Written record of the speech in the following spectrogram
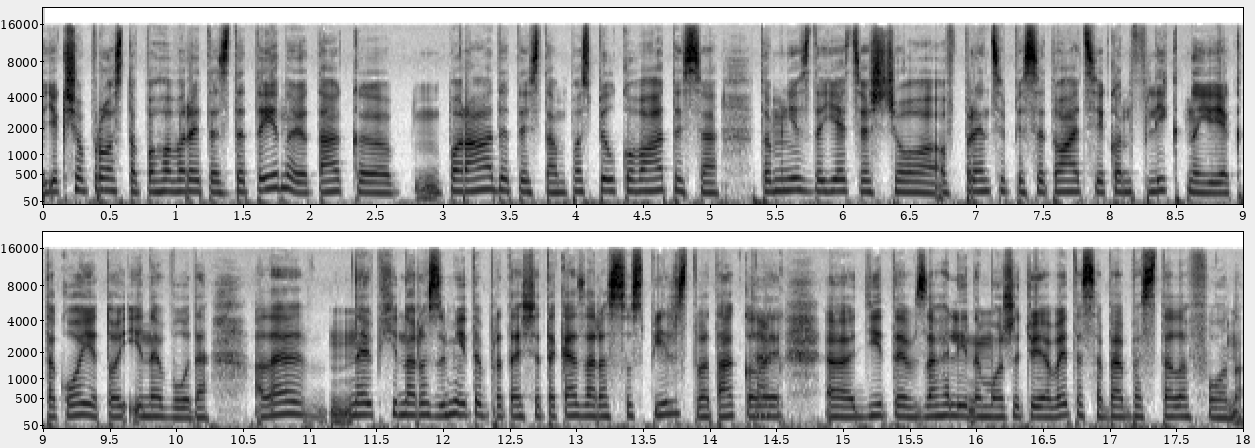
якщо просто поговорити з дитиною, так порадитись там, поспілкуватися, то мені здається, що в принципі ситуації конфліктної, як такої, то і не буде. Але необхідно розуміти про те, що таке зараз суспільство, так коли так. діти взагалі не можуть уявити себе без телефону.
